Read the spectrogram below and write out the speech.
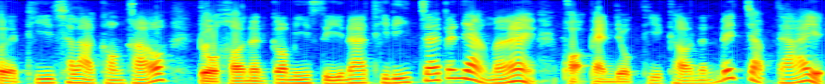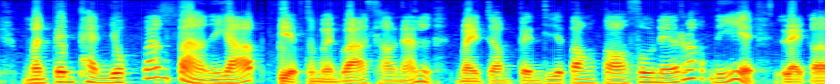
เปิดที่ฉลากของเขา ตัวเขานั้นก็มีสีหน้าที่ดีใจเป็นอย่างมากเพราะแผ่นยกที่เขานั้นได้จับได้ มันเป็นแผ่นยกว่างเปล่านะครับ เปรียบเสมือนว่าเขานั้นไม่จำเป็นที่จะต้องต่อสู้ในรอบนี้ และก็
